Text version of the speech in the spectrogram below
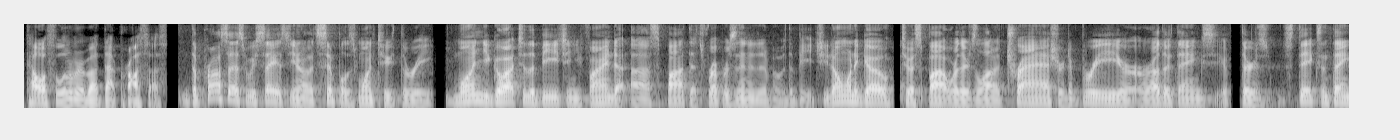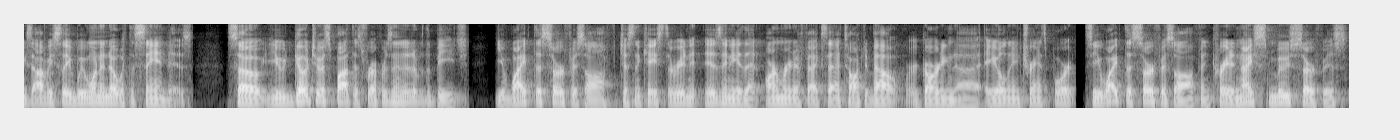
Tell us a little bit about that process. The process we say is, you know, it's simple as one, two, three. One, you go out to the beach and you find a, a spot that's representative of the beach. You don't want to go to a spot where there's a lot of trash or debris or, or other things. If there's sticks and things, obviously we want to know what the sand is. So you would go to a spot that's representative of the beach. You wipe the surface off just in case there is any of that armoring effects that I talked about regarding uh, aeolian transport. So you wipe the surface off and create a nice smooth surface.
